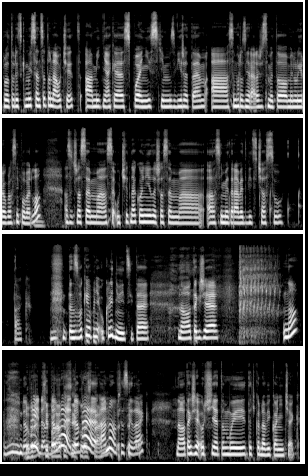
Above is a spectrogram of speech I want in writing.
Bylo to vždycky můj sen se to naučit a mít nějaké spojení s tím zvířetem a jsem hrozně ráda, že se mi to minulý rok vlastně povedlo. Hmm. A začala jsem se učit na koni, začala jsem a s nimi trávit víc času. Tak. Ten zvuk je úplně uklidňující. To je, no, takže No, dobrý, dobré, dobré, jako dobré, ano, přesně tak. No, takže určitě je to můj teďko nový koníček.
